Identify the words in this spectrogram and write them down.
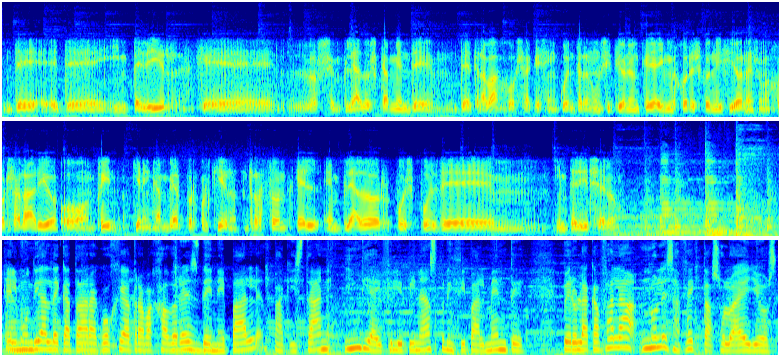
de, impedir que los empleados cambien de, trabajo, o sea, que se encuentran en un sitio en el que hay mejores condiciones, un mejor salario, o en fin, quieren cambiar por cualquier razón, el empleador pues puede mm, impedírselo. El Mundial de Qatar acoge a trabajadores de Nepal, Pakistán, India y Filipinas principalmente, pero la cafala no les afecta solo a ellos,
